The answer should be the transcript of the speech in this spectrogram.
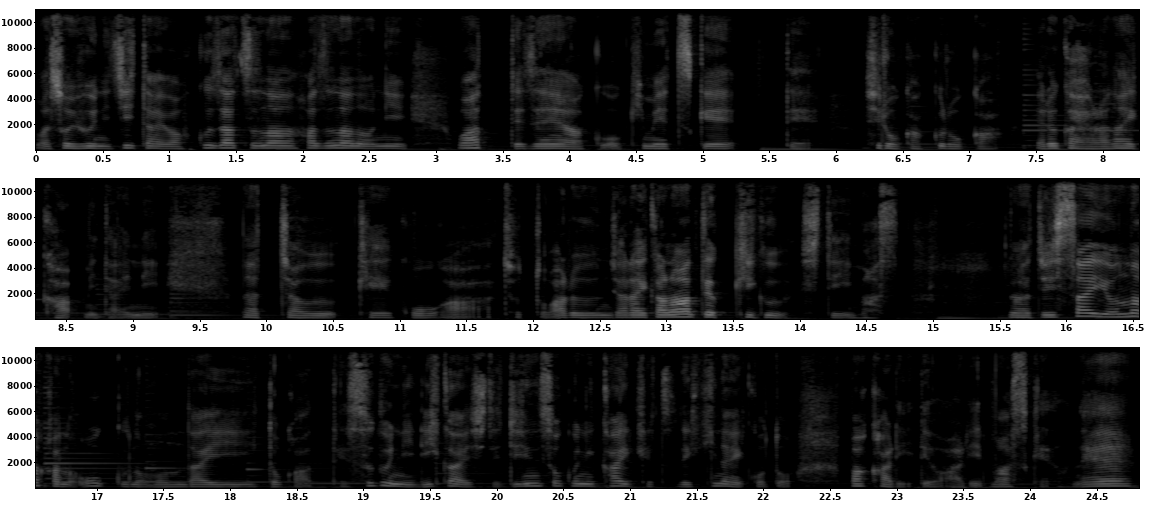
まあ、そういうふうに事態は複雑なはずなのにわって善悪を決めつけて白か黒かやるかやらないかみたいになっちゃう傾向がちょっとあるんじゃないかなって危惧しています。実際世の中の多くの問題とかってすぐに理解して迅速に解決できないことばかりではありますけどね。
